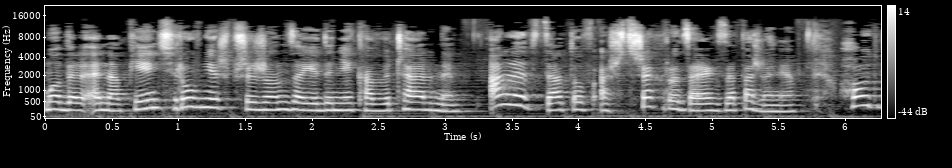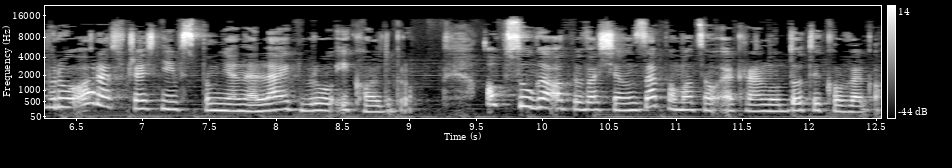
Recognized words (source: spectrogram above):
Model ENA5 również przyrządza jedynie kawy czarne, ale za to w aż trzech rodzajach zaparzenia: hot brew oraz wcześniej wspomniane light brew i cold brew. Obsługa odbywa się za pomocą ekranu dotykowego.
